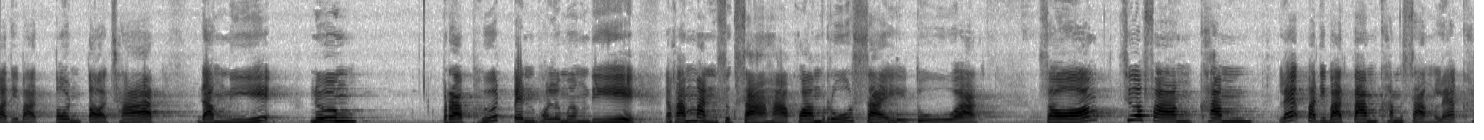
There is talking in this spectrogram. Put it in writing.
ปฏิบัติตนต่อชาติ ดังนี้หนึ่งประพฤติเป็นพลเมืองดีนะคะหมั่นศึกษาหาความรู้ใส่ตัวสองเชื่อฟังคำ และปฏิบัติตามคำสั่งและค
